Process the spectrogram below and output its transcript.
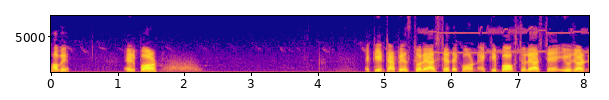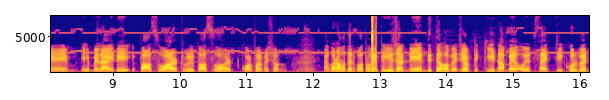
হবে। এরপর একটি ইন্টারফেস চলে আসছে, দেখুন, একটি বক্স চলে আসছে user name email ID password repassword confirmation এখন আমাদের প্রথমে একটা ইউজার নেম দিতে হবে যে আপনি কি নামে ওয়েবসাইটটি খুলবেন।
